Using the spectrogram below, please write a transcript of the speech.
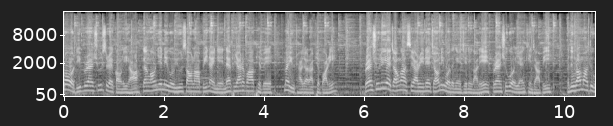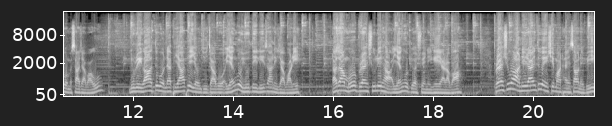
တော့ဒီဘရန်ရှူဆိုတဲ့ကောင်လေးဟာကံကောင်းခြင်းတွေကိုယူဆောင်လာပေးနိုင်တဲ့နတ်ဖျားတစ်ပါးဖြစ်ပဲမှတ်ယူထားကြတာဖြစ်ပါတယ်။ဘရန်ရှူလီရဲ့အကြောင်းကဆရာတွေနဲ့ကျောင်းဒီဘော်တငယ်ချင်းတွေကလည်းဘရန်ရှူကိုအရန်ခင်ကြပြီးဘယ်သူမှသူ့ကိုမဆကြပါဘူး။လူတွေကသူ့ကိုနတ်ဖျားဖြစ်ယုံကြည်ကြဖို့အရန်ကိုယူသေးလေးစားနေကြပါတယ်။ဒါကြောင့်မို့ဘရန်ရှူလီဟာအရန်ကိုပျော်ရွှင်နေခဲ့ရတာပါ။ ဘရန်ရှူဟာနေတိုင်းသူ့အိမ်ရှိမှထိုင်ဆောင်နေပြီး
